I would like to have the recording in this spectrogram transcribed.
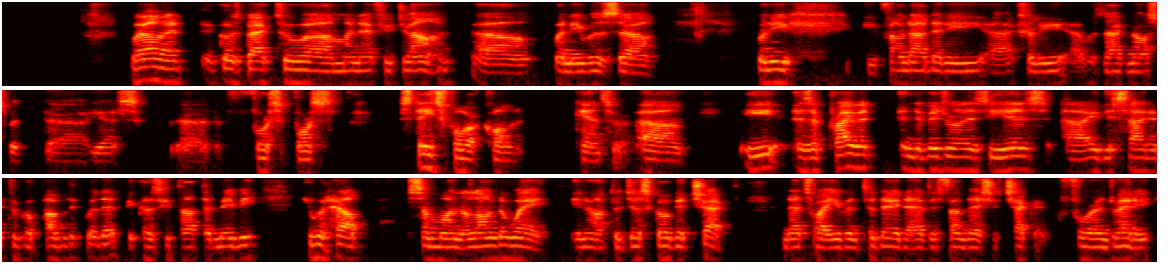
Well, it, it goes back to uh, my nephew John uh, when he was uh, when he he found out that he actually uh, was diagnosed with uh, yes fourth fourth stage four colon cancer. Um, he, as a private individual as he is, he decided to go public with it because he thought that maybe he would help someone along the way, you know, to just go get checked And that's why even today they have this foundation check it for Andretti.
